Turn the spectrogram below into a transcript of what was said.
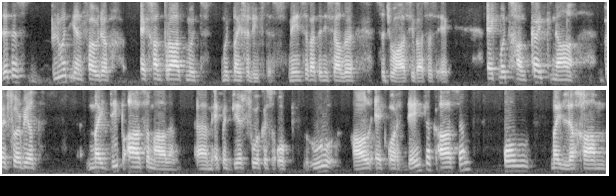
dit is bloot eenvoudig ek gaan praat met met my geliefdes, mense wat in dieselfde situasie was as ek. Ek moet gaan kyk na byvoorbeeld my diep asemhaling. Um ek moet weer fokus op hoe haal ek ordentlik asem om my liggaam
